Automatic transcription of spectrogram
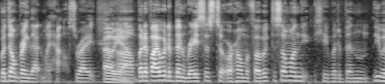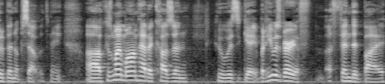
but don't bring that in my house, right? Oh, yeah. Uh, but if I would have been racist to, or homophobic to someone, he would have been he would have been upset with me because my mom had a cousin who was gay, but he was very off- offended by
